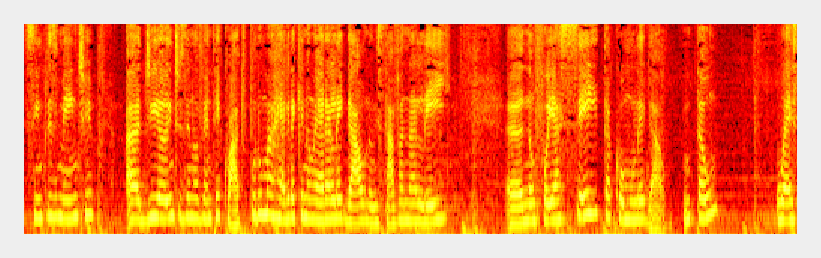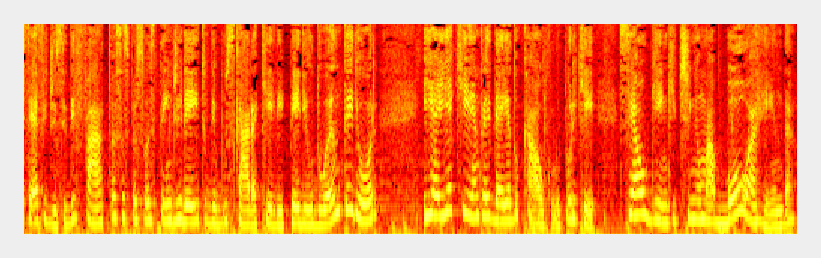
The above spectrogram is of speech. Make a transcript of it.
simplesmente uh, de antes de 94, por uma regra que não era legal, não estava na lei, uh, não foi aceita como legal. Então, o STF disse, de fato, essas pessoas têm direito de buscar aquele período anterior e aí é que entra a ideia do cálculo. Por quê? Se é alguém que tinha uma boa renda,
